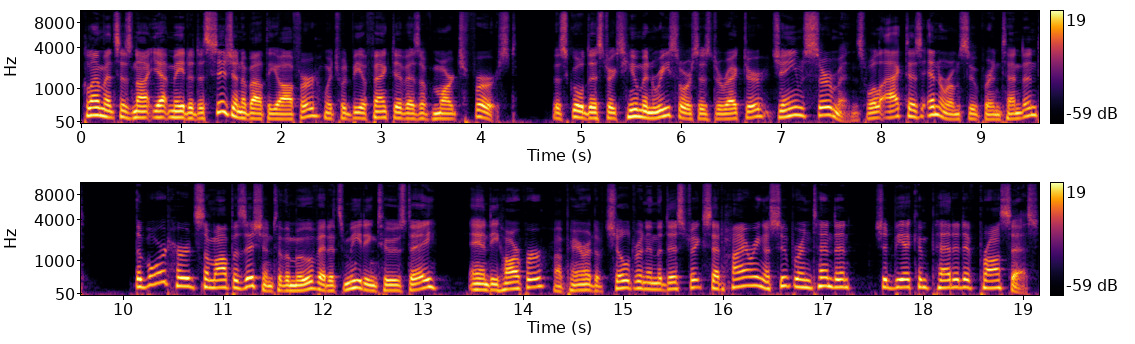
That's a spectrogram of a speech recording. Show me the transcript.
Clements has not yet made a decision about the offer, which would be effective as of March 1st. The school district's Human Resources Director, James Sermons, will act as interim superintendent. The board heard some opposition to the move at its meeting Tuesday. Andy Harper, a parent of children in the district, said hiring a superintendent should be a competitive process,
